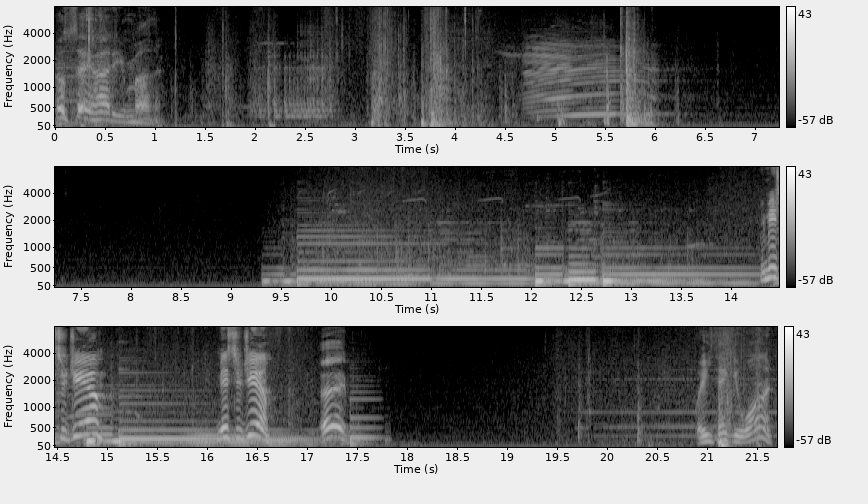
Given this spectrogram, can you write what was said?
Go say hi to your mother. Mr. Jim? Mr. Jim. Hey, What do you think he wants?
